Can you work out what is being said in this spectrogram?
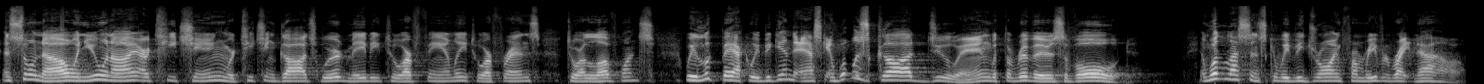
And so now, when you and I are teaching, we're teaching God's word maybe to our family, to our friends, to our loved ones, we look back, we begin to ask, and what was God doing with the rivers of old? And what lessons can we be drawing from even right now?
